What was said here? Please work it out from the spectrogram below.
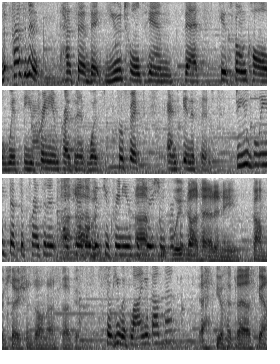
The president has said that you told him that his phone call with the Ukrainian president was perfect and innocent. Do you believe that the president has I- I handled this haven't- Ukrainian I- situation perfectly? We've not had any conversations on that subject. So he was lying about that? You'll have to ask him.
